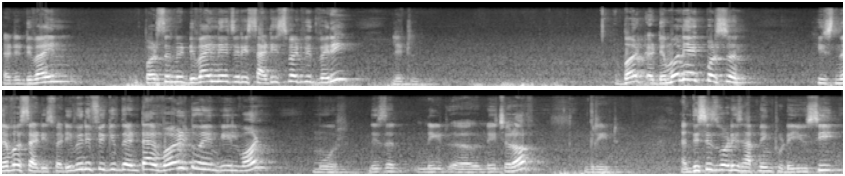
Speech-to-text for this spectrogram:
That a divine person with divine nature is satisfied with very little. But a demoniac person He's never satisfied. Even if you give the entire world to him, he'll want more. This is the need, uh, nature of greed. And this is what is happening today. You see,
